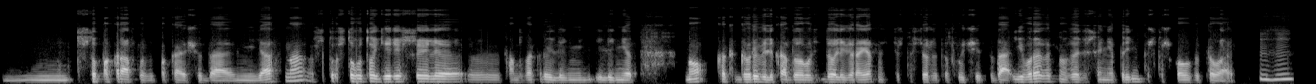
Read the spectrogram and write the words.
Что по Краслове пока еще, да, не ясно, что, что в итоге решили, э, там закрыли или нет. Но, как я говорю, велика доля, доля вероятности, что все же это случится. Да, и в Резекне уже решение принято, что школу закрывают. Угу.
